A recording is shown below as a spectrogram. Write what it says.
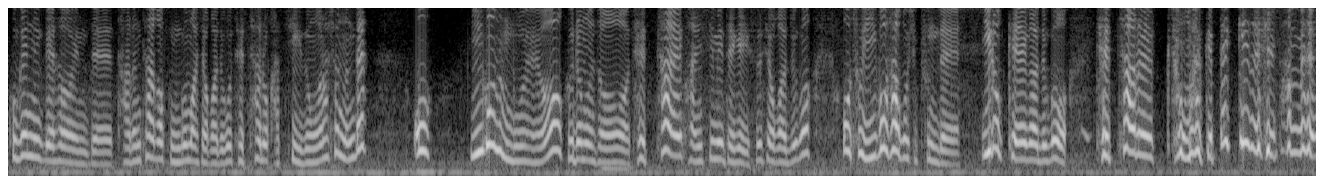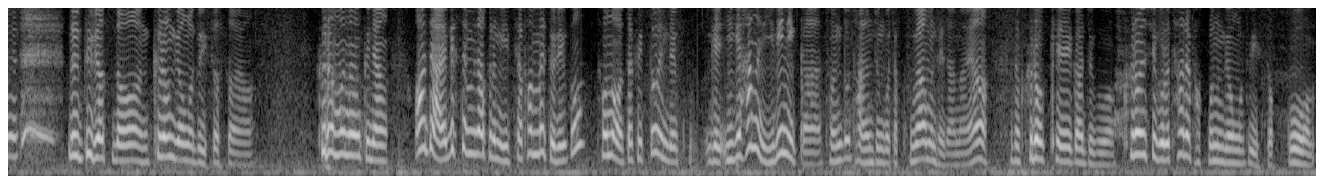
고객님께서 이제 다른 차가 궁금하셔가지고 제 차로 같이 이동을 하셨는데, 어 이거는 뭐예요? 그러면서 제 차에 관심이 되게 있으셔가지고, 어 저 이거 사고 싶은데 이렇게 해가지고 제 차를 정말 이렇게 뺏기듯이 판매를 드렸던 그런 경우도 있었어요. 그러면은 그냥 아, 네 알겠습니다. 그럼 이차 판매 드리고 저는 어차피 또 이제 구- 이게, 이게 하는 일이니까 저는 또 다른 중고차 구하면 되잖아요. 그래서 그렇게 해가지고 그런 식으로 차를 바꾸는 경우도 있었고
